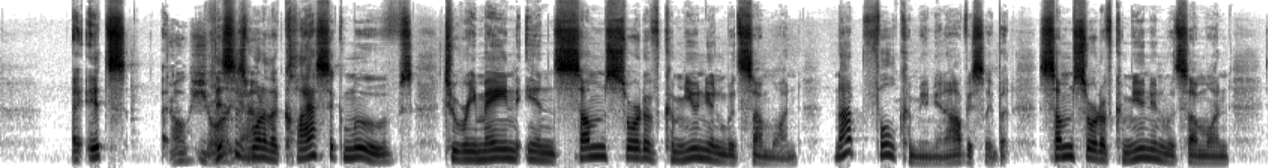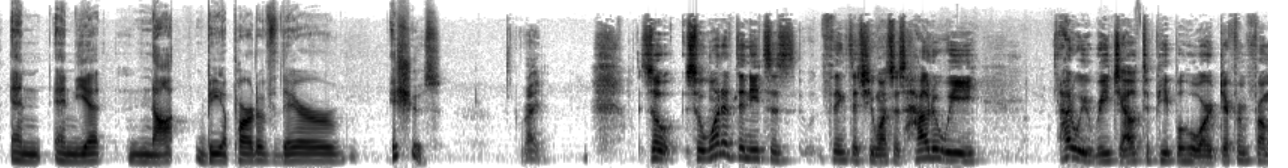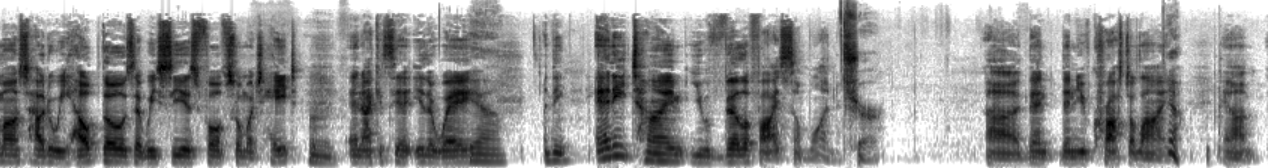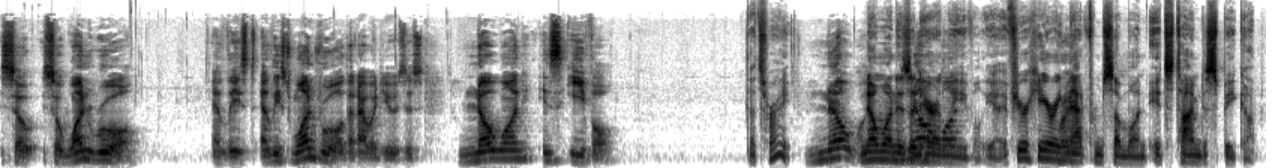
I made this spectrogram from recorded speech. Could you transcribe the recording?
Uh, It's Oh, sure. this is yeah. one of the classic moves to remain in some sort of communion with someone, not full communion, obviously, but some sort of communion with someone, and and yet not be a part of their issues. Right. So so one of Denitsa's things that she wants is how do we how do we reach out to people who are different from us? How do we help those that we see as full of so much hate? And I can see it either way. Yeah, I think anytime you vilify someone, sure. uh, then then you've crossed a line. Yeah. Um, so so one rule, at least at least one rule that I would use is no one is evil. That's right. No one. No one is no inherently one- evil. Yeah, if you're hearing Right. that from someone, it's time to speak up.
